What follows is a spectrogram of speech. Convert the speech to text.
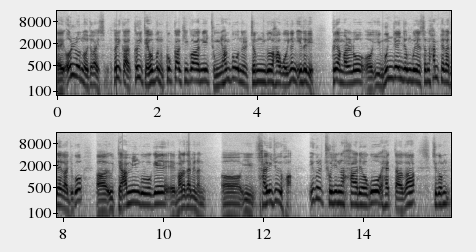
언론노조가 있습니다. 그러니까 거의 대부분 국가기관이 중요한 부분을 점거하고 있는 이들이 그야말로 어, 이 문재인 정부에서는 한패가 돼가지고 어, 대한민국에 말하자면은 어, 이 사회주의화 이걸 추진하려고 했다가 지금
